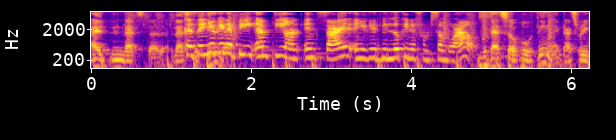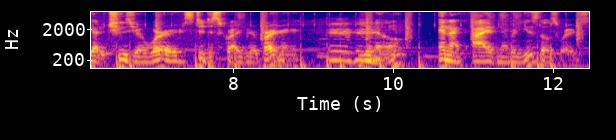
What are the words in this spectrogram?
I that's the that's Because the then you're gonna though. be empty on inside, and you're gonna be looking it from somewhere else. But that's the whole thing. Like that's where you got to choose your words to describe your partner. Mm-hmm. You know, and like I've never used those words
